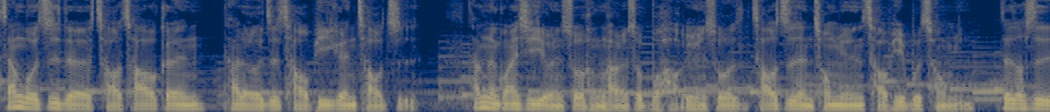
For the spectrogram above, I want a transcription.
三国志》的曹操跟他的儿子曹丕跟曹植。他们的关系，有人说很好，有人说不好，有人说曹植很聪明，曹丕不聪明，这都是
